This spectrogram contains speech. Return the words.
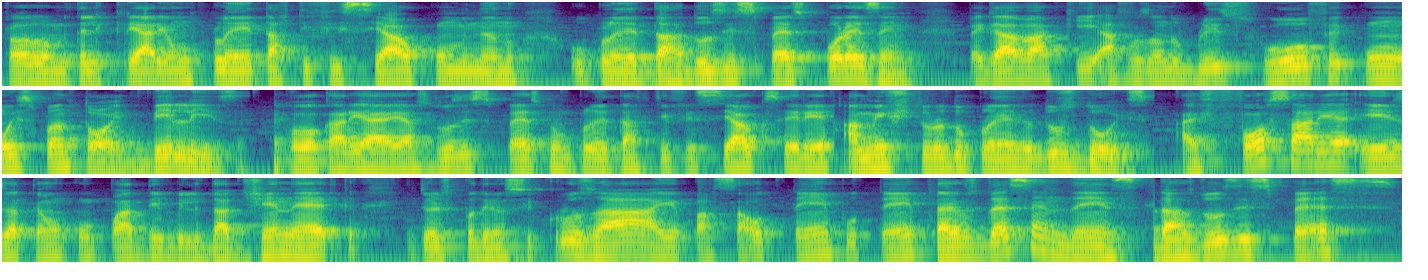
provavelmente ele criaria um planeta artificial combinando o planeta das duas espécies, por exemplo. Pegava aqui a fusão do Blitzwolf com o Espantoid, beleza. Colocaria aí as duas espécies num planeta artificial que seria a mistura do planeta dos dois. Aí forçaria eles a ter uma compatibilidade compatibilidade genética, então eles poderiam se cruzar, ia passar o tempo, o tempo. Daí os descendentes das duas espécies,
